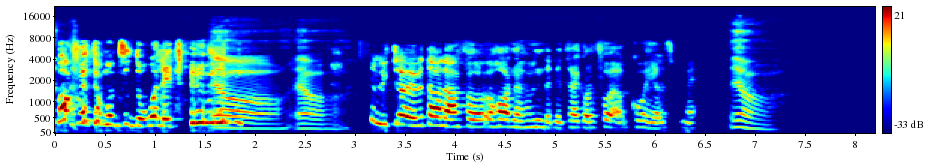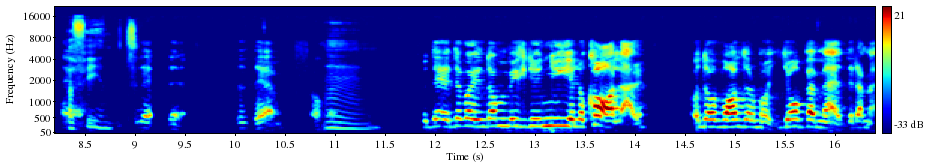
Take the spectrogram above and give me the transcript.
Bara för att de mådde så dåligt. Ja, ja, Då lyckades jag övertala honom för att ha den här hunden i trädgården för att komma och hälsa på mig. ja. Vad Eh, fint. Det, det, det. Mm. Det, det var ju, de byggde ju nya lokaler. Och då valde de att jobba med det där med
